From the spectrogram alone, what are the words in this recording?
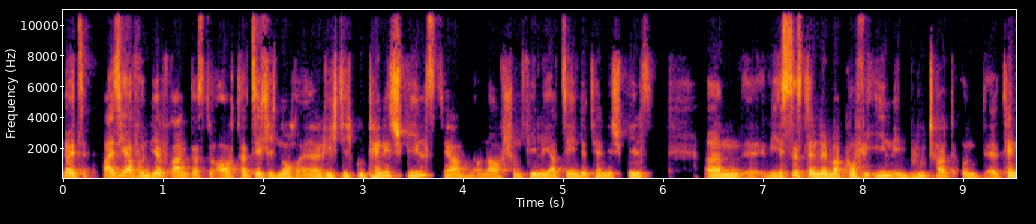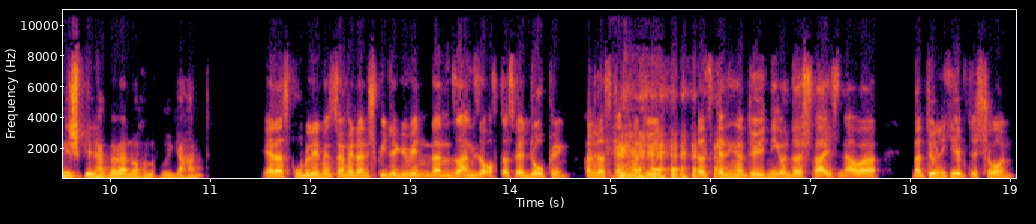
Ja, jetzt weiß ich ja von dir, Frank, dass du auch tatsächlich noch äh, richtig gut Tennis spielst, ja, und auch schon viele Jahrzehnte Tennis spielst. Ähm, äh, wie ist es denn, wenn man Koffein im Blut hat und äh, Tennis spielt, hat man da noch eine ruhige Hand? Ja, das Problem ist, wenn wir dann Spiele gewinnen, dann sagen sie oft, das wäre Doping. Also das kann ich natürlich, das kann ich natürlich nie unterstreichen, aber natürlich hilft es schon,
